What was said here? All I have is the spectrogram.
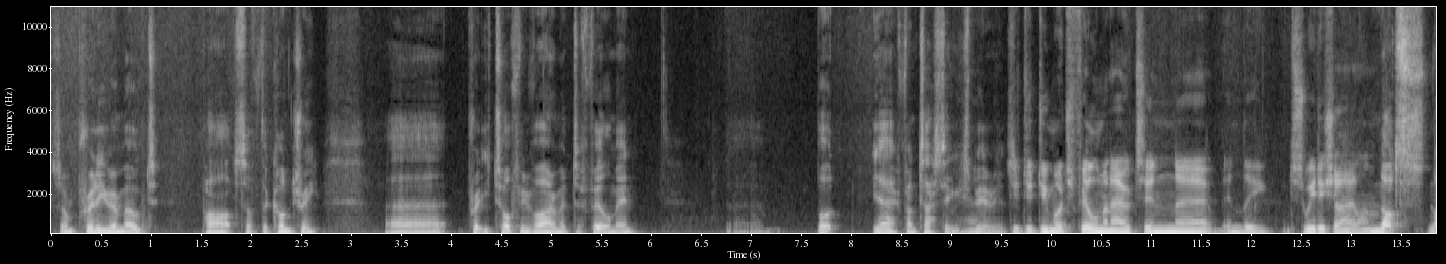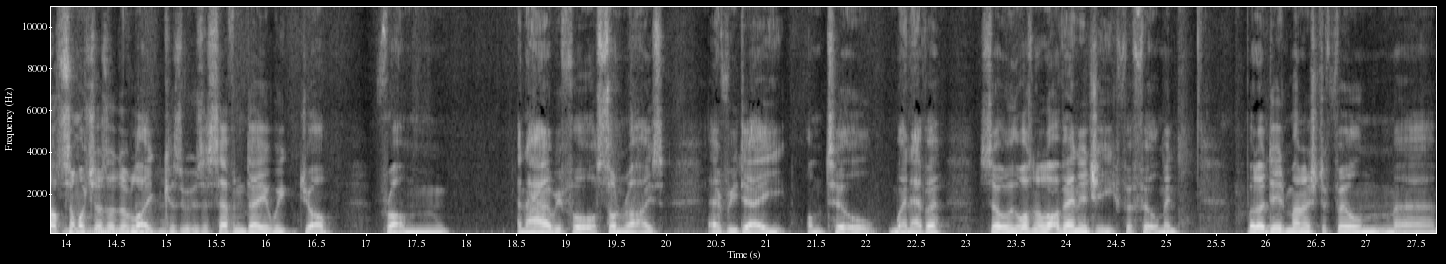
some pretty remote parts of the country. Uh, pretty tough environment to film in. Uh, but yeah, fantastic experience. Did you do much filming out in uh, in the Swedish island? Not not so much as I'd have liked because it was a seven day a week job from an hour before sunrise every day until whenever. So there wasn't a lot of energy for filming, but I did manage to film uh,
